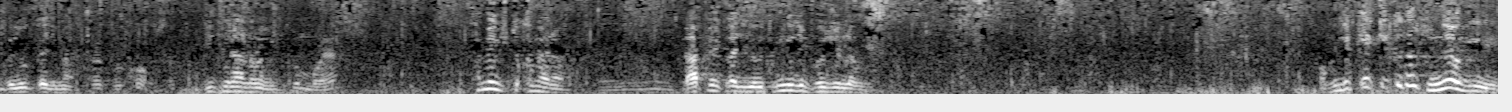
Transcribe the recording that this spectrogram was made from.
여기, 여기까지만. 볼거 없어. 밑에 하나만. 그건 뭐야? 360도 카메라. 그 앞에까지 여기 동네 좀 보여주려고. 어, 근데 깨, 깨끗하고 좋네, 여기.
